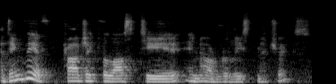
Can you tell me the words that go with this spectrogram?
I think we have project velocity in our released metrics.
